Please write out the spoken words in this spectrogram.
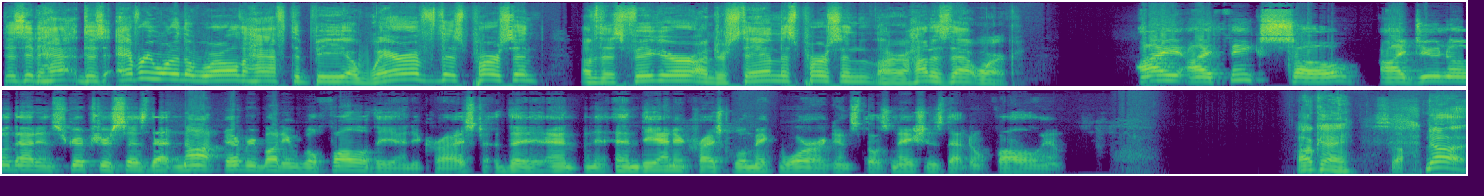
does it ha- does everyone in the world have to be aware of this person, of this figure, understand this person, or how does that work? I, I think so. I do know that in Scripture says that not everybody will follow the Antichrist. The and and the Antichrist will make war against those nations that don't follow him. Okay, So no,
